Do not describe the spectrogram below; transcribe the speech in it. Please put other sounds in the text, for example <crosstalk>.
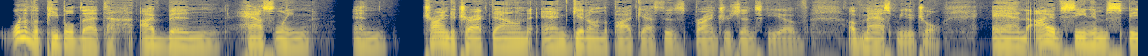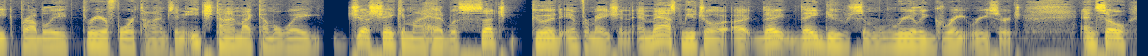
one of the people that I've been hassling and trying to track down and get on the podcast is Brian Trzynski of of Mass Mutual. And I have seen him speak probably three or four times. And each time I come away just shaking my head with such good information. And Mass Mutual, uh, they, they do some really great research. And so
